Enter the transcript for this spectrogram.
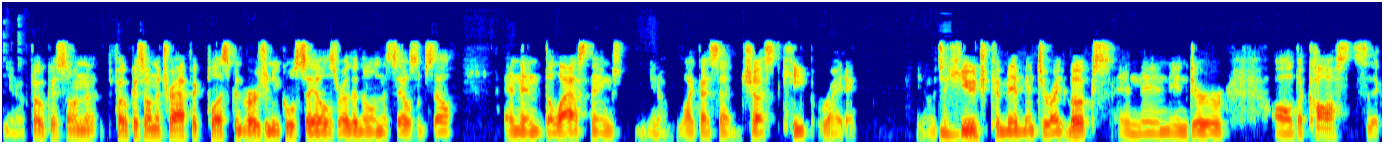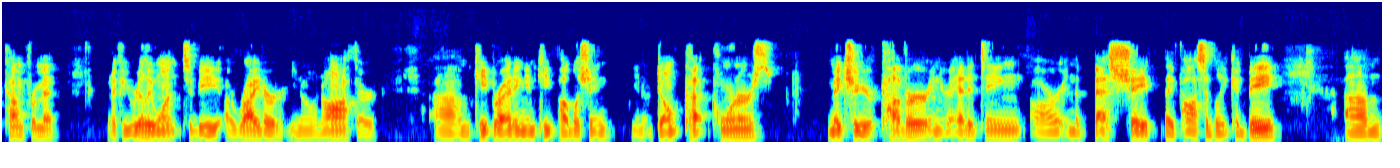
you know, focus on the focus on the traffic plus conversion equals sales rather than on the sales themselves. And then the last things, you know, like I said, just keep writing. You know, it's mm-hmm. a huge commitment to write books and then endure all the costs that come from it. But if you really want to be a writer, you know, an author, um, keep writing and keep publishing. You know, don't cut corners make sure your cover and your editing are in the best shape they possibly could be. Um,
